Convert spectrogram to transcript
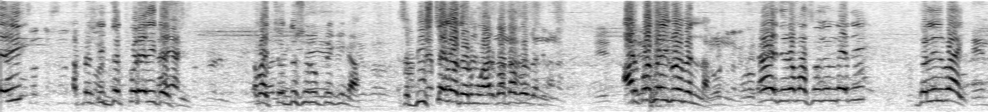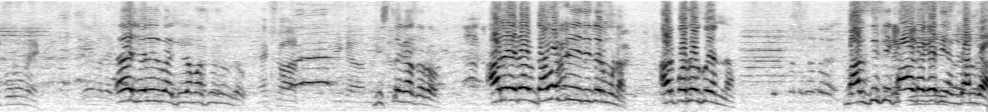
দেই আপনার ইজ্জত করে দিতেছি। ভাই চোদ্দশো রুপি কিনা? আচ্ছা বিশ টাকা ধরবো আর কথা কইবেন না। আর কথাই কইবেন না। এই দুটা মাছ ওজন দাও দি। জলিল ভাই। 10 এই জলিল ভাই দুটা মাছ ওজন দাও। 108 ঠিক আছে বিশ টাকা ধরো। আরে এটা ডাবল দিয়ে দিতে পারব না। আর কথা কইেন না। মাছ দিছি খাওয়া টাকা দিয়েন জানগা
